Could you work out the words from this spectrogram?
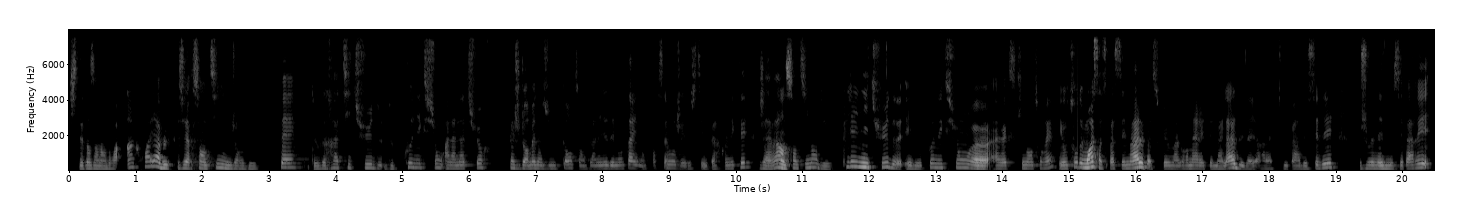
j'étais dans un endroit incroyable. J'ai ressenti une genre de paix, de gratitude, de connexion à la nature. Après, je dormais dans une tente en plein milieu des montagnes, donc forcément, j'étais hyper connectée. J'avais un sentiment de plénitude et de connexion euh, avec ce qui m'entourait. Et autour de moi, ça se passait mal parce que ma grand-mère était malade et d'ailleurs, elle a fini par décéder. Je venais de me séparer.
